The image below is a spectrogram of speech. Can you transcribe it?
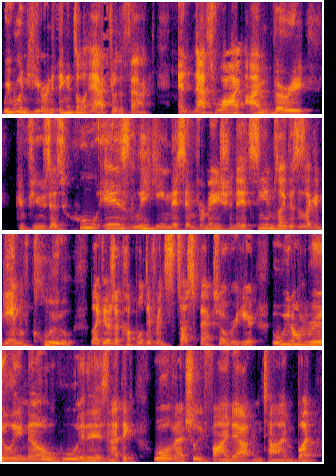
we wouldn't hear anything until after the fact. And that's why I'm very confused as who is leaking this information. It seems like this is like a game of clue. Like there's a couple different suspects over here, but we don't really know who it is. And I think we'll eventually find out in time. But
